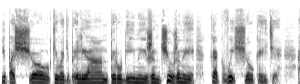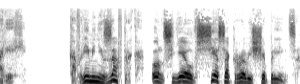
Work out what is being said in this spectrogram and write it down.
и пощелкивать бриллианты, рубины и жемчужины, как вы щелкаете орехи. Ко времени завтрака он съел все сокровища принца.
